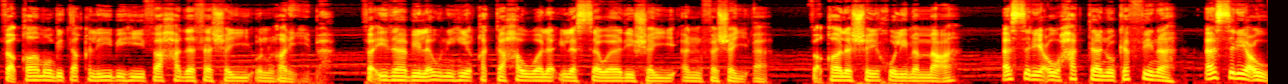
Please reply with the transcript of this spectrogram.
فقاموا بتقليبه فحدث شيء غريب. فإذا بلونه قد تحول إلى السواد شيئا فشيئا فقال الشيخ لمن معه أسرعوا حتى نكفنه أسرعوا!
